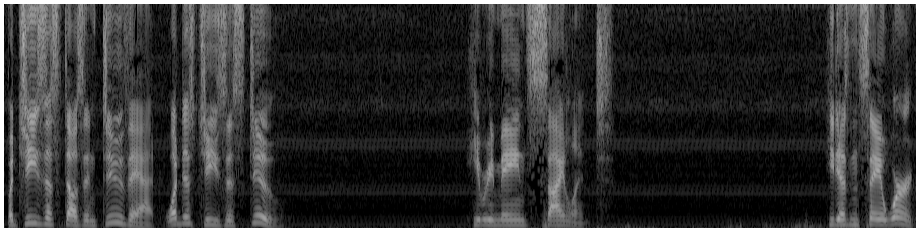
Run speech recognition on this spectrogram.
But Jesus doesn't do that. What does Jesus do? He remains silent. He doesn't say a word.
